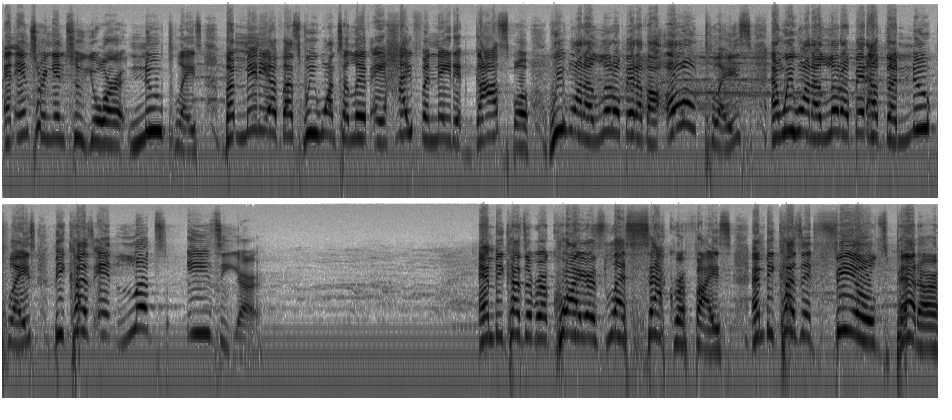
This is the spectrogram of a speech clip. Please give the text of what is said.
and entering into your new place. But many of us, we want to live a hyphenated gospel. We want a little bit of the old place and we want a little bit of the new place because it looks easier and because it requires less sacrifice, and because it feels better,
